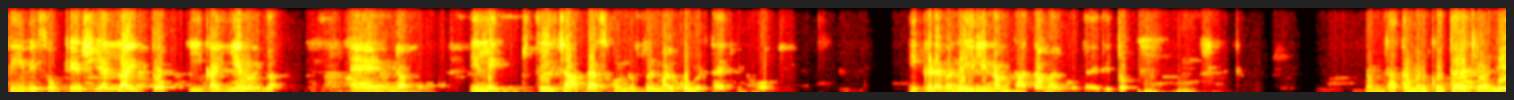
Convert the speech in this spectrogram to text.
ಟಿವಿ ಸೋಕೇಶ್ ಎಲ್ಲ ಇತ್ತು. ಈಗ ಏನೂ ಇಲ್ಲ. ಅಂಡ್ ಇಲ್ಲಿ ಫುಲ್ ಚಾಪ್ ಹಾಸ್ಕೊಂಡು ಫುಲ್ ಮಲ್ಕೊಬಿಡ್ತಾ ಇದ್ವಿ ನಾವು. ಈ ಕಡೆ ಬಂದ್ರೆ ಇಲ್ಲಿ ನಮ್ ತಾತ ಮಲ್ಕೋತಾ ಇದ್ದಿತ್ತು. ನಮ್ ತಾತ ಮಲ್ಕೋತಾ ಇದ್ರು ಅಲ್ಲಿ.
